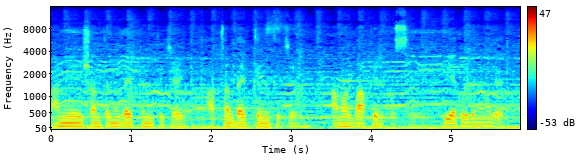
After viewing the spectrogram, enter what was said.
আমি এই সন্তানের দায়িত্ব নিতে চাই, আপনার দায়িত্ব নিতে চাই, আমার বাপের কাছে। বিয়ে করবেন আমাদের?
